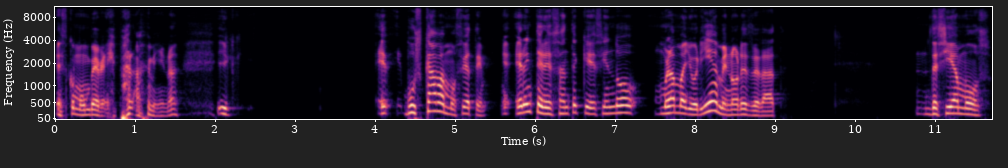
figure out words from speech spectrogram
es como un bebé para mí, ¿no? Y eh, buscábamos, fíjate, e, era interesante que siendo la mayoría menores de edad, decíamos,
